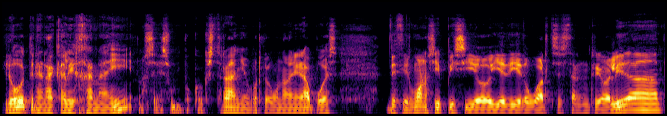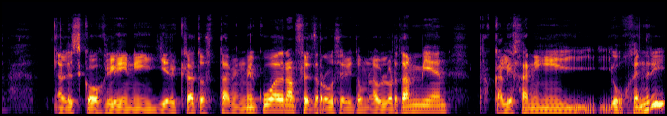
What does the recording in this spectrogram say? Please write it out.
y luego tener a Callihan ahí, no sé, es un poco extraño porque de alguna manera pues decir, bueno, si PCO y Eddie Edwards están en rivalidad, Alex Coughlin y Jerry Kratos también me cuadran, Fred Roser y Tom Lawlor también, pero Callihan y Joe Hendry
